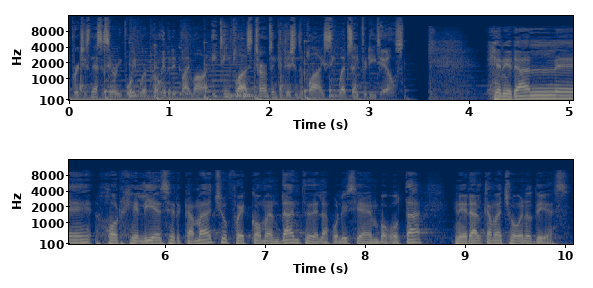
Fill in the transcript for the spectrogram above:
No purchase necessary. Void where prohibited by law. 18 plus terms and conditions apply. See website for details. General eh, Jorge Eliezer Camacho fue comandante de la policía en Bogotá. General Camacho, buenos días.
